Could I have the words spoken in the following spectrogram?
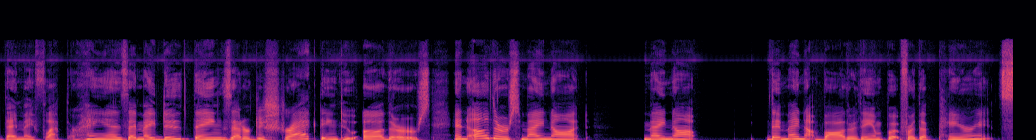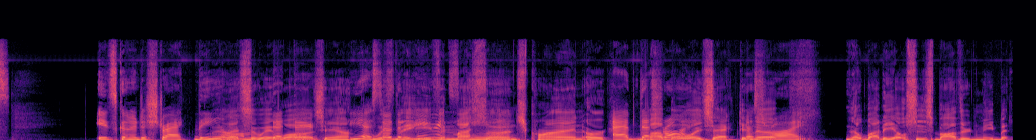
they may flap their hands. They may do things that are distracting to others, and others may not may not they may not bother them. But for the parents, it's going to distract them. Well, that's the way that it was. Yeah. Yeah. With so the me, even my can. son's crying or Ab- my right. boy's acting That's up. right. Nobody else has bothered me, but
